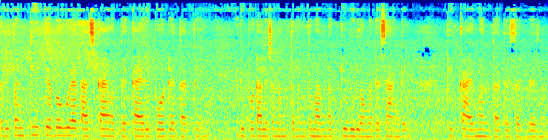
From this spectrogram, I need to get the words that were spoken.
तरी पण ठीक आहे बघूयात आज काय होतं काय रिपोर्ट येतात ते. रिपोर्ट आल्याच्यानंतर मी तुम्हाला नक्की व्हिडिओमध्ये सांगेल की काय म्हणतात ते सगळेजण.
